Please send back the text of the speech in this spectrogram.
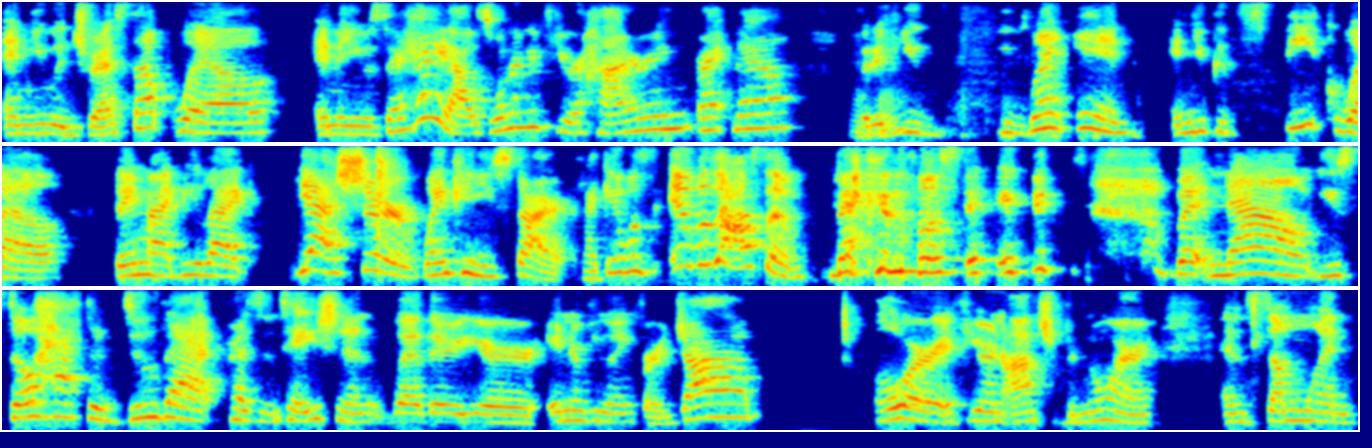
and you would dress up well, and then you would say, "Hey, I was wondering if you're hiring right now." But mm-hmm. if you you went in and you could speak well, they might be like, "Yeah, sure. When can you start?" Like it was it was awesome back in those days. but now you still have to do that presentation whether you're interviewing for a job or if you're an entrepreneur and someone,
